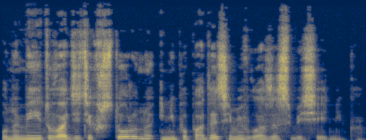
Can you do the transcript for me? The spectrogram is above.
Он умеет уводить их в сторону и не попадать ими в глаза собеседника.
